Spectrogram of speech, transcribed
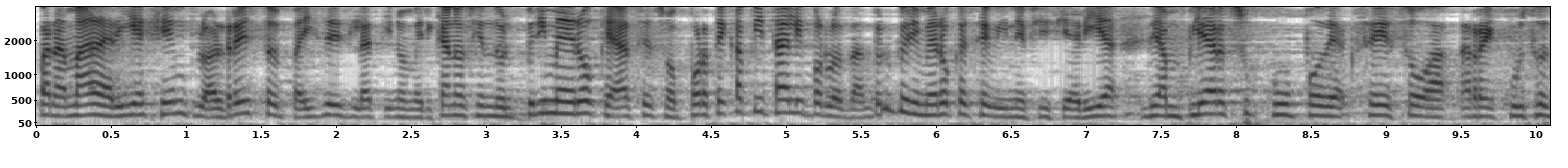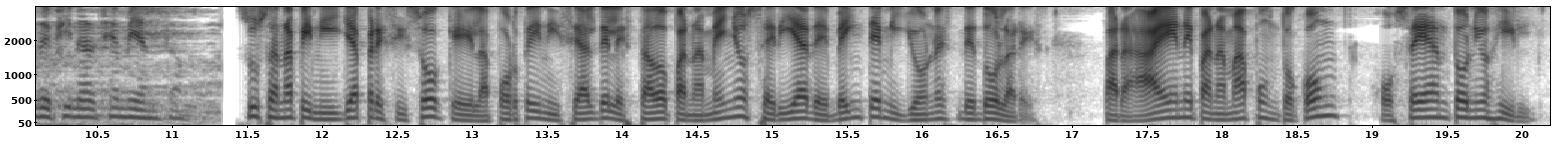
Panamá daría ejemplo al resto de países latinoamericanos, siendo el primero que hace su aporte capital y por lo tanto el primero que se beneficiaría de ampliar su cupo de acceso a, a recursos de financiamiento. Susana Pinilla precisó que el aporte inicial del Estado panameño sería de 20 millones de dólares. Para anpanamá.com, José Antonio Gil.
